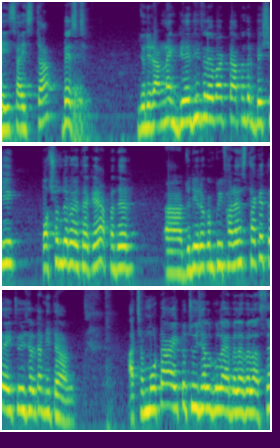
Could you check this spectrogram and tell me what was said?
এই সাইজটা বেস্ট যদি রান্নায় গ্রেভি ফ্লেভারটা আপনাদের বেশি পছন্দের হয়ে থাকে, আপনাদের যদি এরকম প্রিফারেন্স থাকে, তো এই চুইঝালটা নিতে হবে। আচ্ছা মোটা একটু চুইঝালগুলো অ্যাভেলেবেল আছে।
